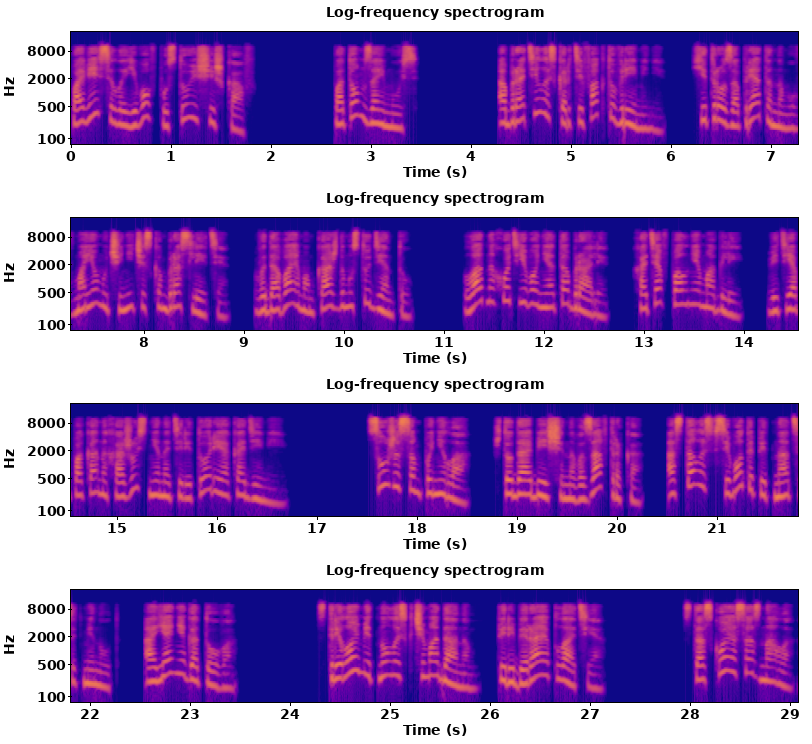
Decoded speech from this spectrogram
Повесила его в пустующий шкаф. Потом займусь. Обратилась к артефакту времени, хитро запрятанному в моем ученическом браслете, выдаваемом каждому студенту. Ладно, хоть его не отобрали, хотя вполне могли ведь я пока нахожусь не на территории Академии. С ужасом поняла, что до обещанного завтрака осталось всего-то 15 минут, а я не готова. Стрелой метнулась к чемоданам, перебирая платья. С тоской осознала,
